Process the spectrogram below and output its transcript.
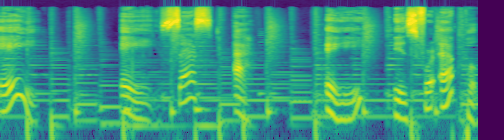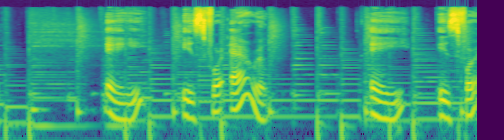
A. A says A. A is for apple. A is for arrow. A is for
